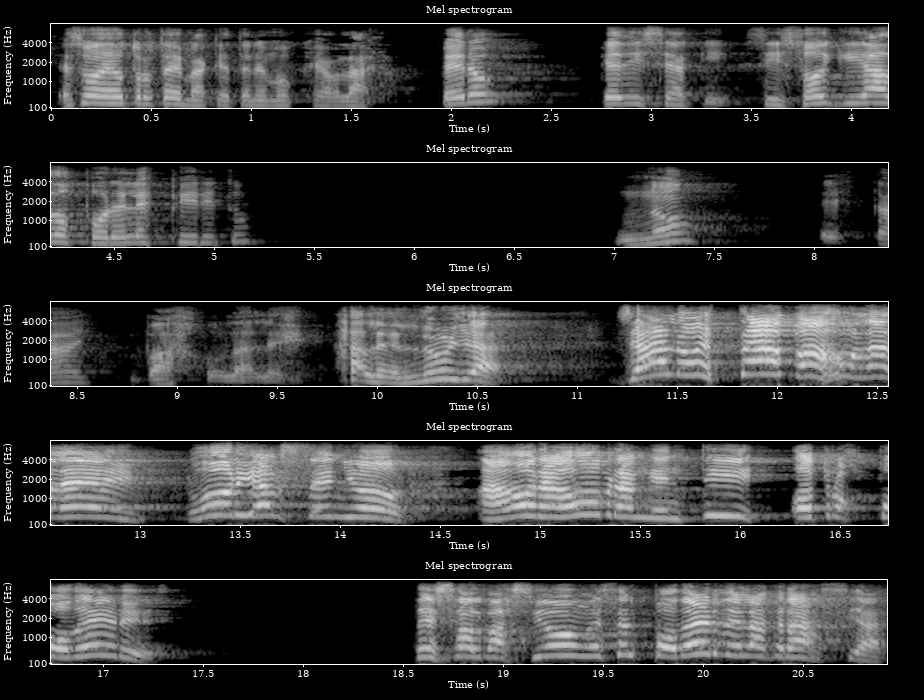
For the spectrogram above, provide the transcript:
Eso es otro tema que tenemos que hablar. Pero, ¿qué dice aquí? Si sois guiados por el Espíritu, no estáis bajo la ley. Aleluya. Ya no está bajo la ley. Gloria al Señor ahora obran en ti otros poderes de salvación. Es el poder de la gracia.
